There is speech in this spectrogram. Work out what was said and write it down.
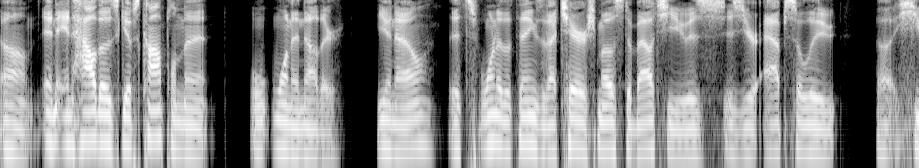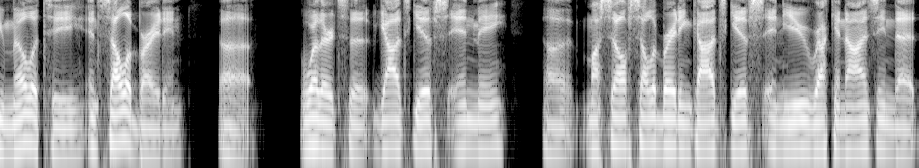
um, and, and how those gifts complement one another. You know, it's one of the things that I cherish most about you is is your absolute uh, humility in celebrating, uh, whether it's the God's gifts in me, uh, myself celebrating God's gifts in you, recognizing that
